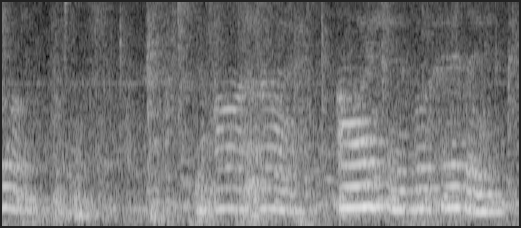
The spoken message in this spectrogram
Oh, no, I have a headache.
